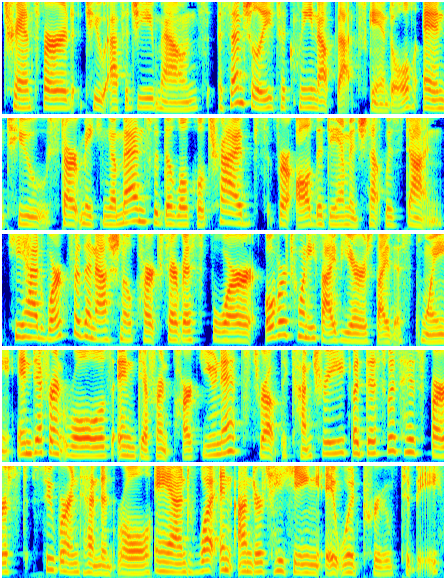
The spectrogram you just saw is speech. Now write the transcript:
transferred to Effigy Mounds essentially to clean up that scandal and to start making amends with the local tribes for all the damage that was done. He had worked for the National Park Service for over 25 years by this point in different roles in different park units throughout the country, but this was his first superintendent role, and what an undertaking it would prove to be.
